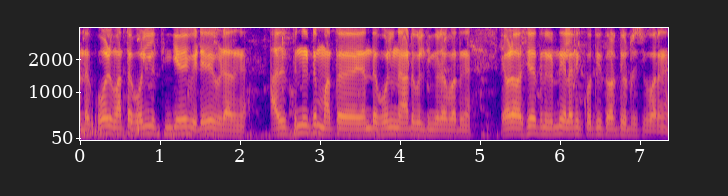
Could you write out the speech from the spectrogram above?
அந்த கோழி மற்ற கோழிகள் திங்கவே விடவே விடாதுங்க. அது தின்னுட்டு மற்ற எந்த கோழி நாட்டுக்கோழி திங்க விட பார்த்துங்க எவ்வளோ வருஷம் தின்னுட்டு எல்லாத்தையும் கொத்தி துரத்தி விட்டுருச்சு பாருங்க.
